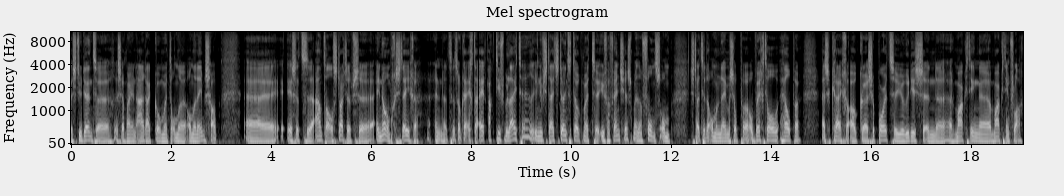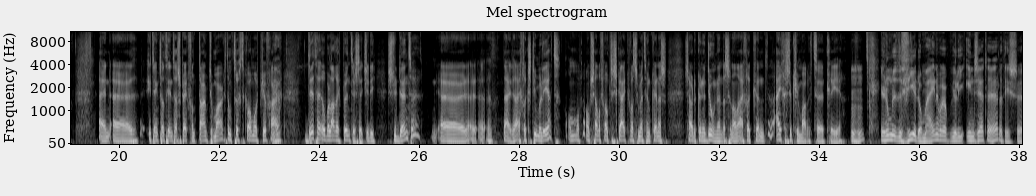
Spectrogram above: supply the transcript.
studenten zeg maar, in aanraking komen met onder, ondernemerschap, is het aantal start-ups enorm gestegen. En het is ook echt actief beleid. Hè? De universiteit steunt het ook met UvA Ventures, met een fonds om startende ondernemers op, op weg te helpen. En ze krijgen ook support, juridisch en marketing uh, marketingvlak. En uh, ik denk dat in het aspect van time to market, om terug te komen op je vraag, ja. dit een heel belangrijk punt is. Dat je die studenten uh, nou, eigenlijk stimuleert om, om zelf ook te kijken wat ze met hun kennis zouden kunnen doen. En dat ze dan eigenlijk een eigen stukje markt creëren. Mm -hmm. Je noemde de vier domeinen waarop jullie inzetten. Hè? Dat is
